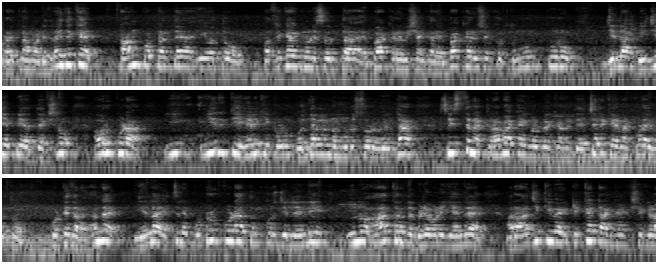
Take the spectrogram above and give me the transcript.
ಪ್ರಯತ್ನ ಮಾಡಿದರೆ. ಇದಕ್ಕೆ ಟಾಂಗ್ ಕೊಟ್ಟಂತೆ ಇವತ್ತು ಪತ್ರಿಕಾಗಿ ನೋಡಿಸಿದಂಥ ಹೆಬ್ಬಾಕ ರವಿಶಂಕರ್. ಹೆಬ್ಬಾಕ ರವಿಶಂಕರ್ ತುಮಕೂರು ಜಿಲ್ಲಾ ಬಿ ಜೆ ಪಿ ಅಧ್ಯಕ್ಷರು, ಅವರು ಕೂಡ ಈ ಈ ರೀತಿ ಹೇಳಿಕೆಗಳು ಗೊಂದಲವನ್ನು ಮೂಡಿಸೋರ ವಿರುದ್ಧ ಶಿಸ್ತಿನ ಕ್ರಮ ಕೈಗೊಳ್ಳಬೇಕಾದಂಥ ಎಚ್ಚರಿಕೆಯನ್ನು ಕೂಡ ಇವತ್ತು ಕೊಟ್ಟಿದ್ದಾರೆ. ಅಂದರೆ, ಎಲ್ಲ ಎಚ್ಚರಿಕೆ ಕೊಟ್ಟರೂ ಕೂಡ ತುಮಕೂರು ಜಿಲ್ಲೆಯಲ್ಲಿ ಇನ್ನೂ ಆ ಥರದ ಬೆಳವಣಿಗೆ, ಅಂದರೆ ರಾಜಕೀಯವಾಗಿ ಟಿಕೆಟ್ ಆಕಾಂಕ್ಷಿಗಳ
